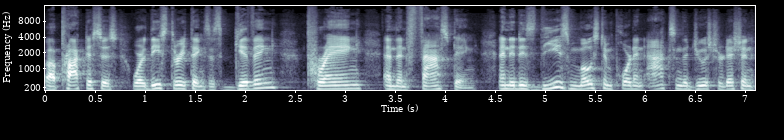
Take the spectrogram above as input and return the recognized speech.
uh, practices were these three things is giving, praying, and then fasting. And it is these most important acts in the Jewish tradition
